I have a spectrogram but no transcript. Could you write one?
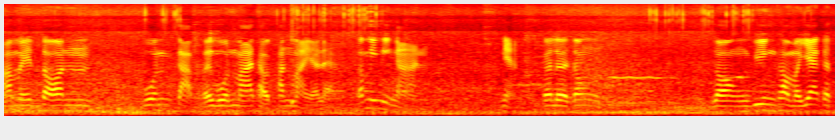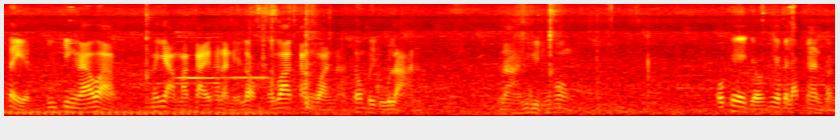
อเมซอนวนกลับไปวนมาแถวทันใหม่อะแหละ ก็ไม่มีงาน เนี่ยก็เลยต้องลองวิ่งเข้ามาแยกเกษตร จริง ๆ แล้วอะไม่อยากมาไกลขนาดนี้หรอกเพราะว่ากลางวันอะต้องไปดูหลานหลานอยู่ที่ห้อง โอเค เดี๋ยวเฮียไปรับงานก่อน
